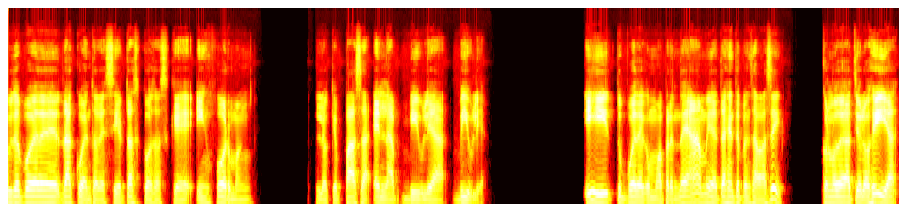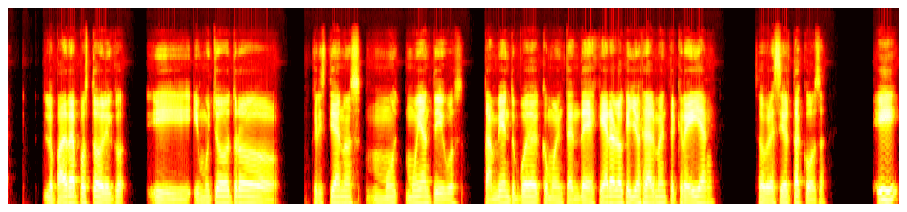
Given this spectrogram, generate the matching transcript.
tú te puedes dar cuenta de ciertas cosas que informan lo que pasa en la Biblia, Biblia. Y tú puedes como aprender, ah, mira, esta gente pensaba así. Con lo de la teología, los padres apostólicos y, y muchos otros cristianos muy, muy antiguos, también tú puedes como entender qué era lo que ellos realmente creían sobre cierta cosa. Y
